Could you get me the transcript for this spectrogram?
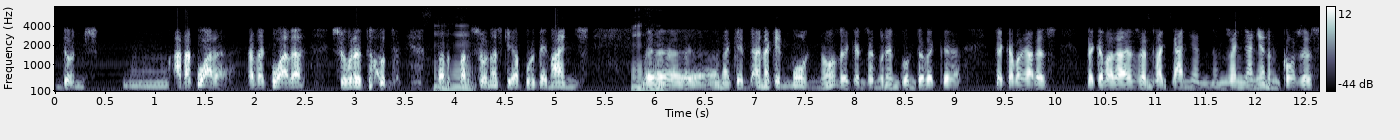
doncs, mm, adequada, adequada sobretot per uh -huh. persones que ja portem anys uh -huh. eh, en, aquest, en aquest món, no? de que ens adonem compte de que, de que a vegades de que a vegades ens enganyen, ens enganyen amb coses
